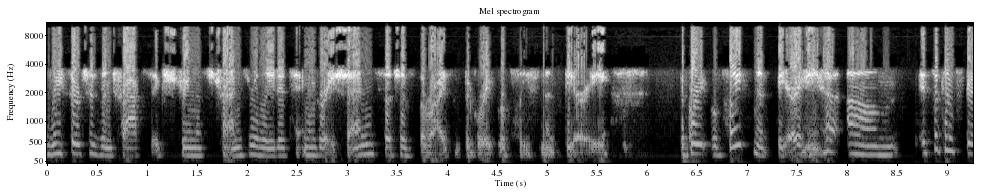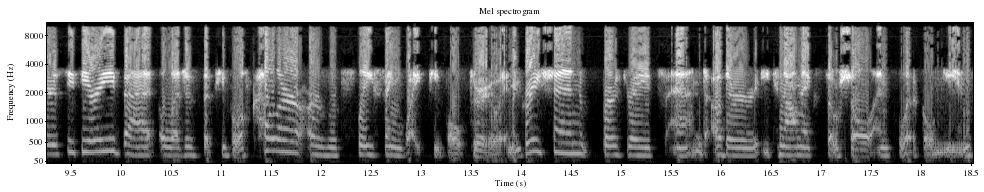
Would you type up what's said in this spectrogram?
researches and tracks extremist trends related to immigration, such as the rise of the Great Replacement Theory. The Great Replacement Theory, um, it's a conspiracy theory that alleges that people of color are replacing white people through immigration, birth rates, and other economic, social, and political means.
